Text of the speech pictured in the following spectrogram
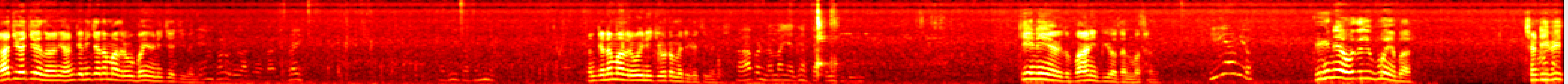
સાચી નાની હાન કે નીચે ના માત્ર બયું નીચે હાચી બંને. હાન કે ના માત્ર હોય નીચે ઓટોમેટિક હાચી બની હા પણ નમાયા ધ્યાન ચાકુ નથી કી નહીં આવ્યું તો પાણી પીવા તને મથાનું. કી આવ્યો? કી નહીં આવ્યો તો ઊભો હે બાર. છંટી વી.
